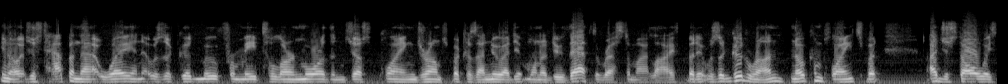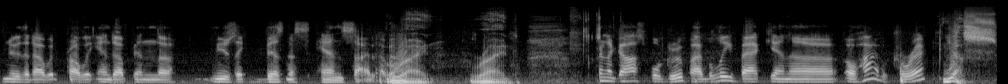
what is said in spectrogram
you know, it just happened that way. And it was a good move for me to learn more than just playing drums because I knew I didn't want to do that the rest of my life. But it was a good run, no complaints. But I just always knew that I would probably end up in the music business end side of it. Right, right. In a gospel group, I believe, back in uh, Ohio, correct? Yes.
